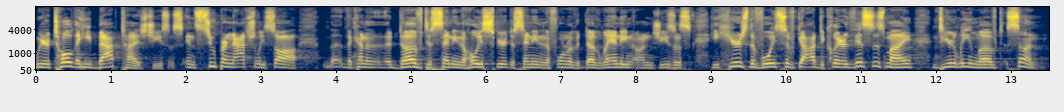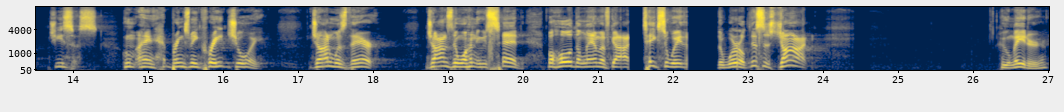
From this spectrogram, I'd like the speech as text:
we are told that he baptized Jesus and supernaturally saw the, the kind of the dove descending, the Holy Spirit descending in the form of a dove landing on Jesus. He hears the voice of God declare, This is my dearly loved Son, Jesus, whom I, brings me great joy. John was there. John's the one who said, Behold, the Lamb of God takes away the, the world. This is John, who later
